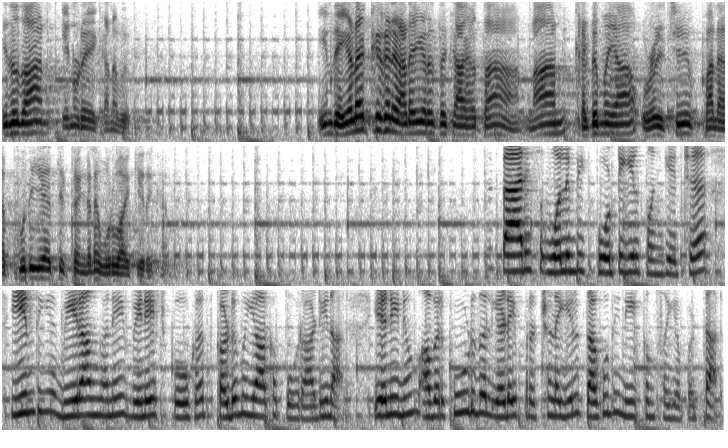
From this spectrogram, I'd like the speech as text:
இதுதான் என்னுடைய கனவு. இந்த இலக்குகளை அடைகிறதுக்காகத்தான் நான் கடுமையா உழைச்சு பல புதிய திட்டங்களை உருவாக்கி இருக்கேன் பாரிஸ் ஒலிம்பிக் போட்டியில் பங்கேற்ற இந்திய வீராங்கனை வினேஷ் போகத் கடுமையாக போராடினார். எனினும் அவர் கூடுதல் எடை பிரச்சனையில் தகுதி நீக்கம் செய்யப்பட்டார்.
